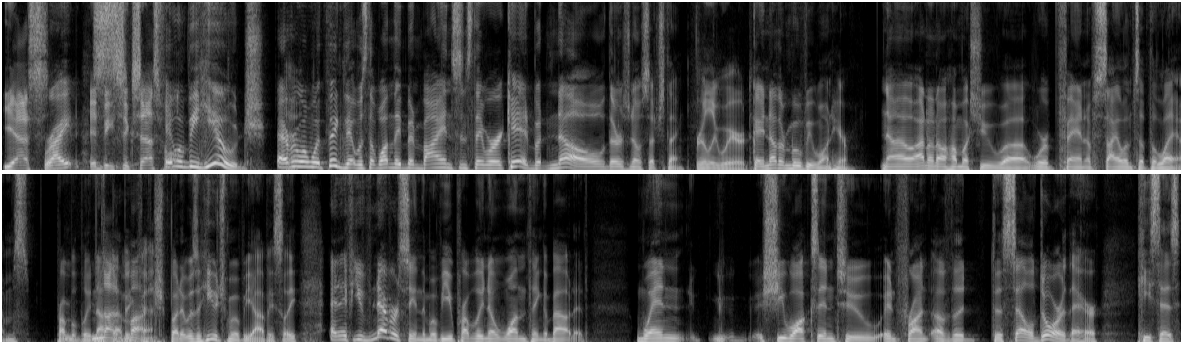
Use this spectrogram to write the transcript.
Yes, right? It'd be successful. It would be huge. Everyone would think that was the one they've been buying since they were a kid, but no, there's no such thing. really weird. Okay, another movie one here. Now, I don't know how much you uh, were a fan of Silence of the Lambs. Probably not, Not that much, fan. but it was a huge movie, obviously. And if you've never seen the movie, you probably know one thing about it. When she walks into in front of the the cell door, there he says,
